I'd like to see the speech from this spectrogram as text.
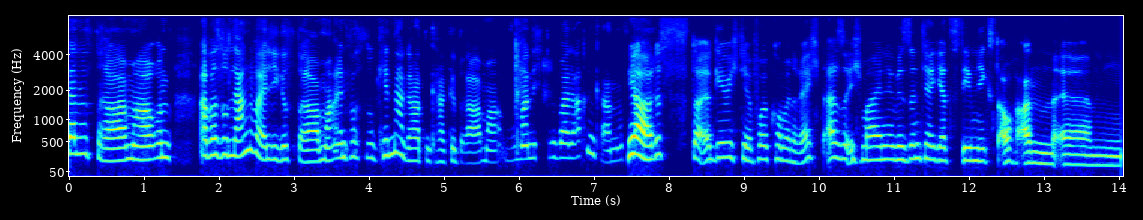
dann ist Drama. Und aber so langweiliges Drama, einfach so Kindergartenkacke-Drama, wo man nicht drüber lachen kann. Das, Ja, das, da gebe ich dir vollkommen recht. Also ich meine, wir sind ja jetzt demnächst auch an ähm,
